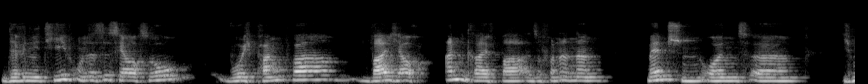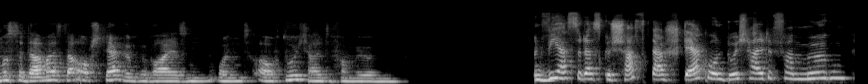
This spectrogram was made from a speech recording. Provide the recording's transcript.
Definitiv. Und es ist ja auch so, wo ich Punk war, war ich auch angreifbar, also von anderen Menschen. Und äh, ich musste damals da auch Stärke beweisen und auch Durchhaltevermögen. Und wie hast du das geschafft, da Stärke und Durchhaltevermögen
